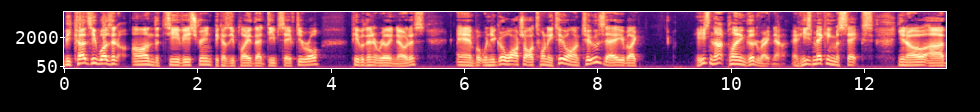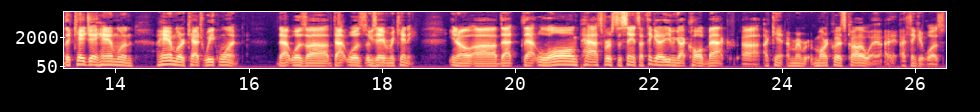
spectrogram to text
because he wasn't on the TV screen because he played that deep safety role, people didn't really notice. And but when you go watch all 22 on Tuesday, you're like he's not playing good right now and he's making mistakes. You know, uh the KJ Hamlin Hamler catch week 1. That was uh that was Xavier McKinney you know, uh, that that long pass versus the Saints. I think I even got called back. Uh, I can't remember Marquez Callaway. I, I, think it was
